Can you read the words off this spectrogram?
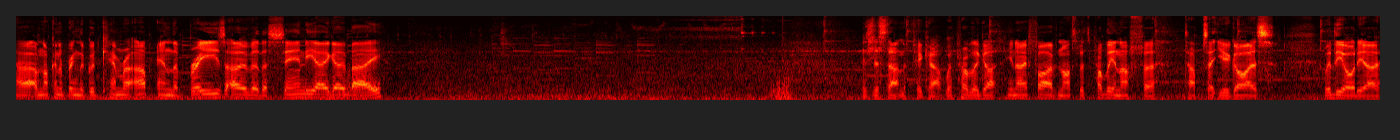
Uh, i'm not going to bring the good camera up and the breeze over the san diego bay. Is just starting to pick up. We've probably got you know five knots but it's probably enough uh, to upset you guys with the audio.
